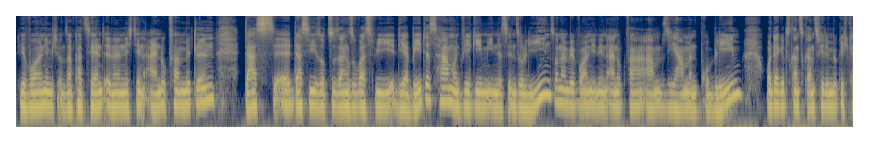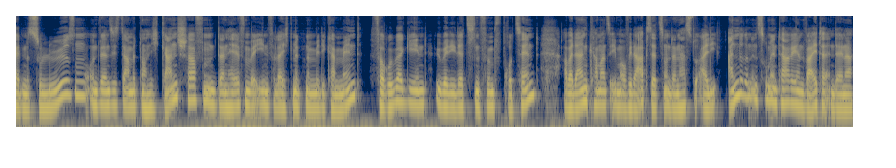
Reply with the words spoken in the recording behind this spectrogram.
Wir wollen nämlich unseren PatientInnen nicht den Eindruck vermitteln, dass, äh, dass sie sozusagen sowas wie Diabetes haben und wir geben ihnen das Insulin, sondern wir wollen ihnen den Eindruck haben, sie haben ein Problem und da gibt es ganz, ganz viele Möglichkeiten, das zu lösen. Und wenn sie es damit noch nicht ganz schaffen, dann helfen wir ihnen vielleicht mit einem Medikament vorübergehend über die letzten fünf Prozent. Aber dann kann man es eben auch wieder absetzen und dann hast du all die anderen Instrumentarien weiter in deiner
